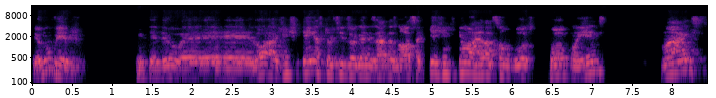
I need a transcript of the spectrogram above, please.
Eu não vejo. Entendeu? É, é, é a gente tem as torcidas organizadas nossas aqui, a gente tem uma relação boa, boa com eles, mas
